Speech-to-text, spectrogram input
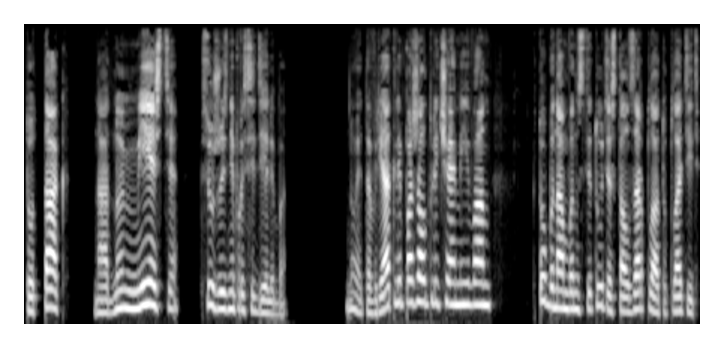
то так, на одном месте, всю жизнь просидели бы. Но это вряд ли, пожал плечами Иван. Кто бы нам в институте стал зарплату платить,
